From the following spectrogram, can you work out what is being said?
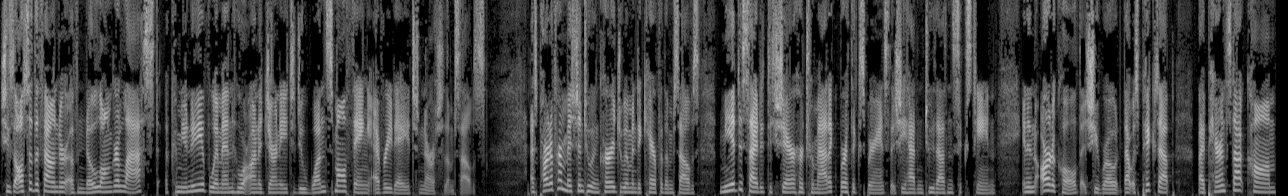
She's also the founder of No Longer Last, a community of women who are on a journey to do one small thing every day to nourish themselves. As part of her mission to encourage women to care for themselves, Mia decided to share her traumatic birth experience that she had in 2016 in an article that she wrote that was picked up by Parents.com,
